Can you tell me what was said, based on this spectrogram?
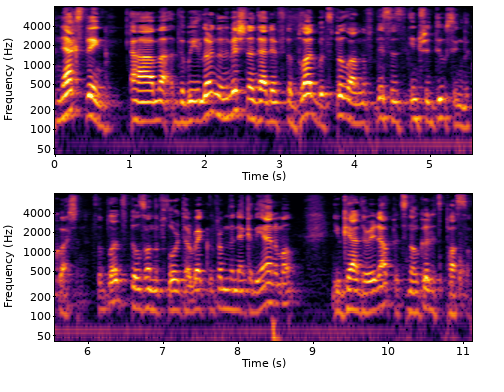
Next thing, um, the, we learned in the Mishnah that if the blood would spill on the, this is introducing the question. If the blood spills on the floor directly from the neck of the animal, you gather it up. It's no good. It's pasul.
